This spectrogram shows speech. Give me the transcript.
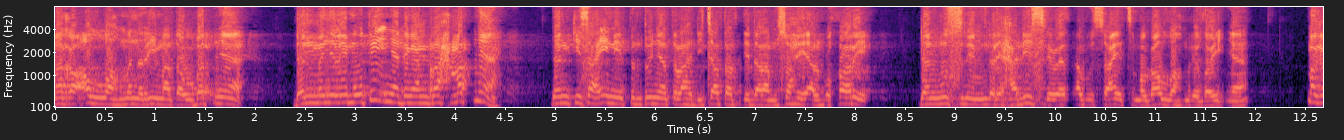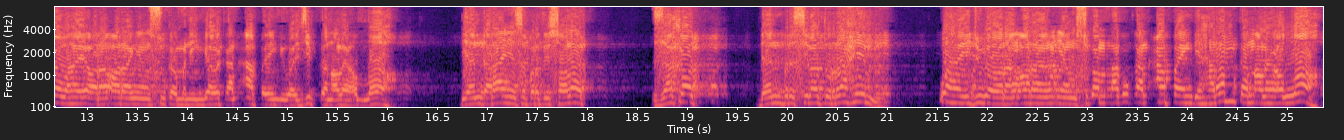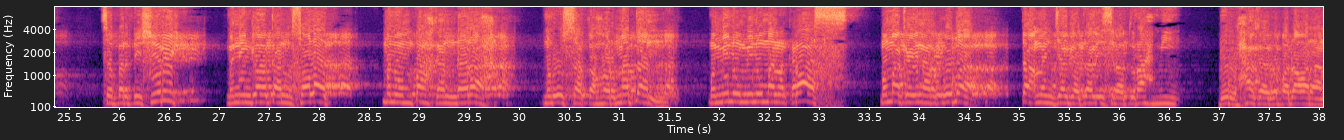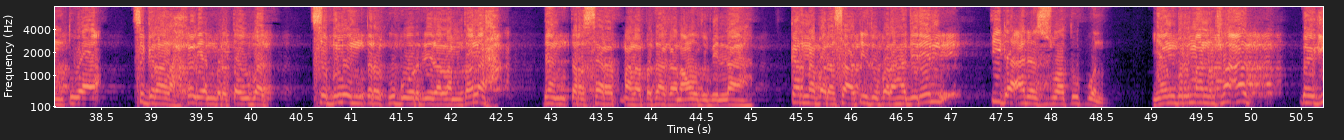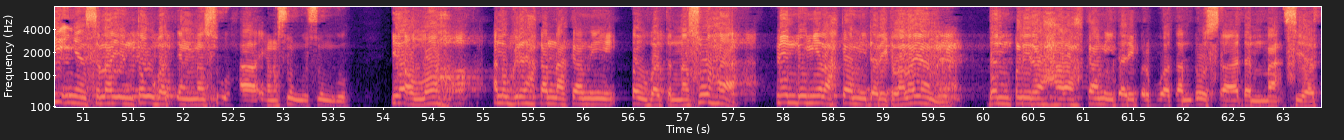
maka Allah menerima taubatnya dan menyelimutinya dengan rahmatnya. Dan kisah ini tentunya telah dicatat di dalam Sahih Al-Bukhari dan Muslim dari hadis riwayat Abu Sa'id semoga Allah meridainya. Maka wahai orang-orang yang suka meninggalkan apa yang diwajibkan oleh Allah, di antaranya seperti salat, zakat, dan bersilaturahim, Wahai juga orang-orang yang suka melakukan apa yang diharamkan oleh Allah seperti syirik, meninggalkan salat, menumpahkan darah, merusak kehormatan, meminum minuman keras, memakai narkoba, tak menjaga tali silaturahmi, durhaka kepada orang tua, segeralah kalian bertaubat sebelum terkubur di dalam tanah dan terseret malapetaka naudzubillah. Karena pada saat itu para hadirin tidak ada sesuatu pun yang bermanfaat baginya selain taubat yang nasuha yang sungguh-sungguh. Ya Allah, anugerahkanlah kami taubat nasuha, lindungilah kami dari kelalaian dan peliharalah kami dari perbuatan dosa dan maksiat.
